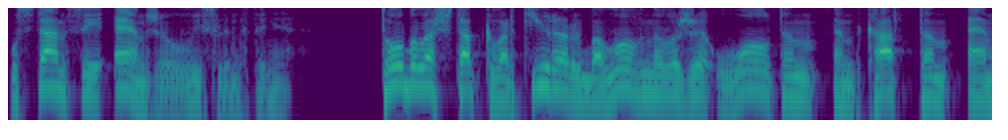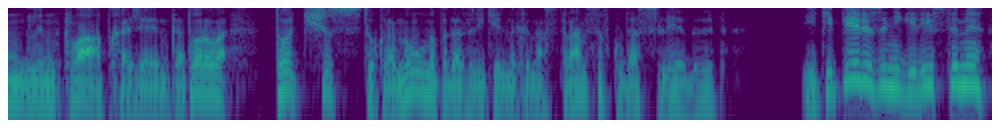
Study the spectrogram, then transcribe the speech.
у станции «Энджел» в Ислингтоне — то была штаб-квартира рыболовного же Walton and Cotton Angling Club, хозяин которого тотчас стуканул на подозрительных иностранцев куда следует. И теперь за нигилистами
